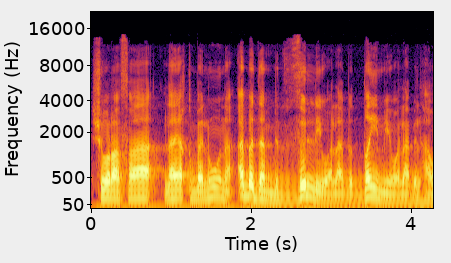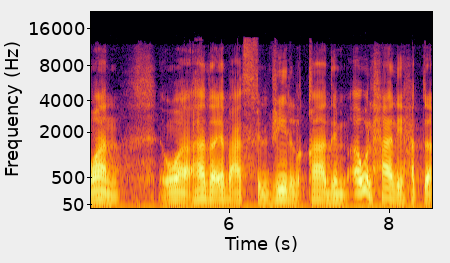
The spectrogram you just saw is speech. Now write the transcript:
شرفاء لا يقبلون أبدا بالذل ولا بالضيم ولا بالهوان. وهذا يبعث في الجيل القادم أو الحالي حتى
